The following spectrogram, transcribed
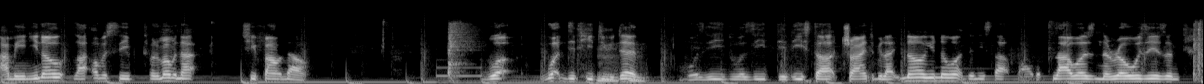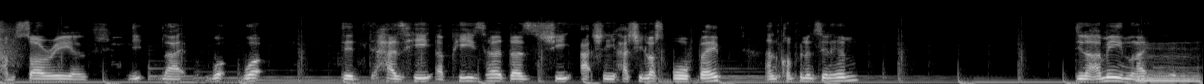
I mean, you know, like obviously from the moment that she found out, what what did he do Mhm. then? Was he was he did he start trying to be like, no, you know what? Then he start buy the flowers and the roses and I'm sorry and like what what did has he appeased her? Does she actually has she lost all faith and confidence in him? Do you know what I mean? Like Mm.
